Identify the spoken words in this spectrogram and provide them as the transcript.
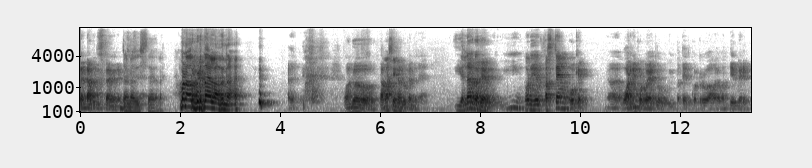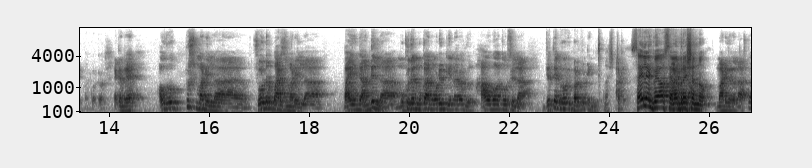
ದಂಡ ವಿಧಿಸ್ತಾ ಇದ್ದಾರೆ. ದಂಡ ವಿಧಿಸ್ತಾ ಇದ್ದಾರೆ. ಬಟ್ ಅವ್ರು ಬಿಡ್ತಾ ಇಲ್ಲ ಅದನ್ನ. ಅದೇ. ಒಂದು ತಮಾಷೆ ಹೇಳ್ಬೇಕಂದ್ರೆ ಎಲ್ಲರಿಗೂ ಅದೇ ಈ ನೋಡಿ ಫಸ್ಟ್ ಟೈಮ್ ಓಕೆ ವಾರ್ನಿಂಗ್ ಕೊಡ್ಬೋದಾಯ್ತು ಇಪ್ಪತ್ತೈದು ಕೊಟ್ಟರು ಅವರ ಒಂದು ಟೀಮ್ ಬೇರೆ ಕೊಟ್ಟರು ಯಾಕಂದ್ರೆ ಅವರು ಪುಷ್ ಮಾಡಿಲ್ಲ ಶೋಲ್ಡರ್ ಬಾರ್ಸ್ ಮಾಡಿಲ್ಲ ಬಾಯಿಂದ ಅಂದಿಲ್ಲ ಮುಖದಲ್ಲಿ ಮುಖ ನೋಡಿಟ್ಟು ಏನಾರು ಹಾವಭಾವ ತೋರಿಸಿಲ್ಲ ಜೊತೆಲಿ ಹೋಗಿ ಬರ್ಬಿಟ್ಟು ಹಿಂಗ್ ಅಷ್ಟೇ. ಸೈಲೆಂಟ್ ವೇ ಆಫ್ ಸೆಲೆಬ್ರೇಷನ್ ಮಾಡಿದ್ರಲ್ಲ ಅಷ್ಟು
